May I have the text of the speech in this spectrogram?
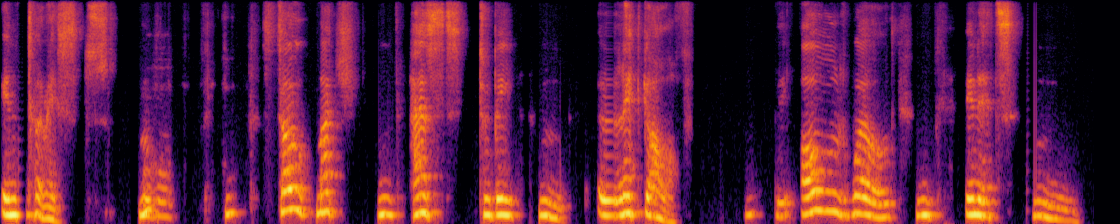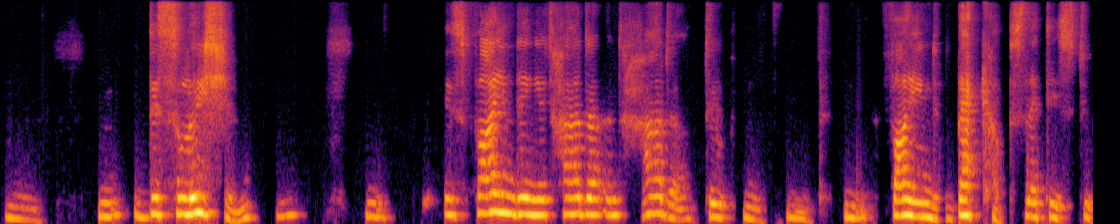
interests. Hmm? Mm-hmm. So much has to be hmm, let go of. The old world, hmm, in its dissolution, is finding it harder and harder to mm, mm, mm, find backups, that is, to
